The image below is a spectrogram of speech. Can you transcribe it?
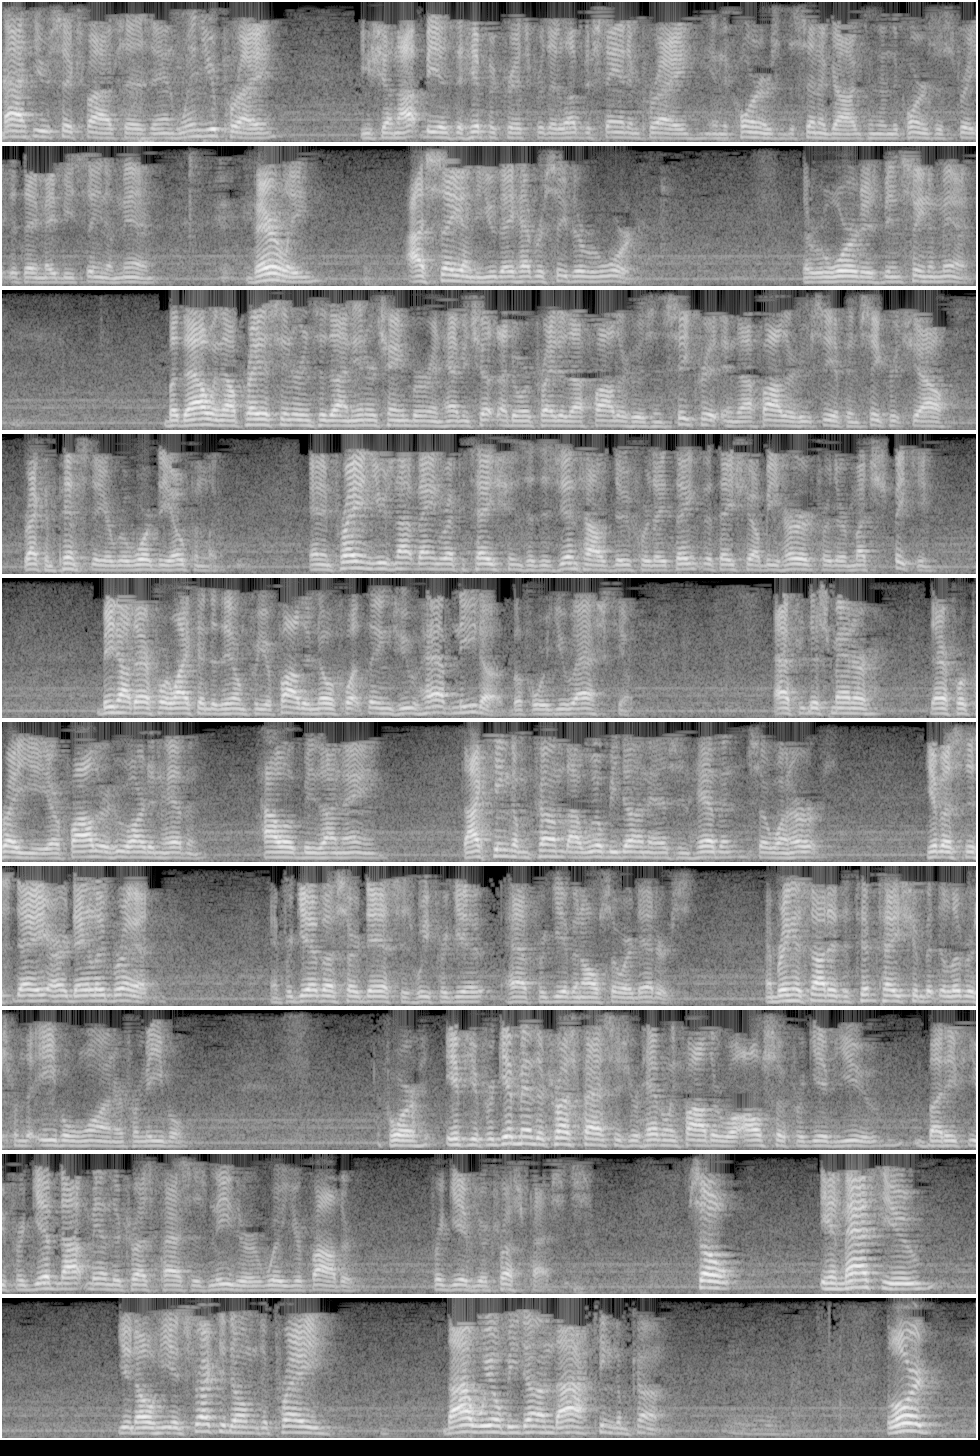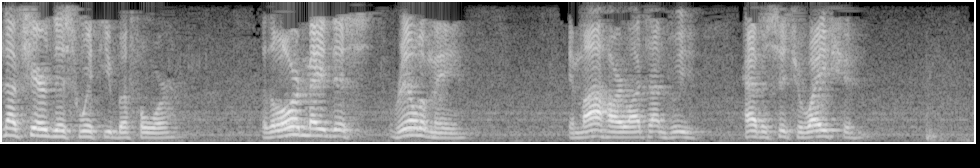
Matthew 6, 5 says, And when you pray, you shall not be as the hypocrites, for they love to stand and pray in the corners of the synagogues and in the corners of the street, that they may be seen of men. Verily, I say unto you, they have received their reward. The reward is being seen of men. But thou, when thou prayest, enter into thine inner chamber, and having shut thy door, pray to thy Father who is in secret, and thy Father who seeth in secret shall recompense thee or reward thee openly. And in praying use not vain reputations as the Gentiles do, for they think that they shall be heard for their much speaking. Be not therefore like unto them, for your Father knoweth what things you have need of before you ask him. After this manner, therefore pray ye, Our Father who art in heaven, hallowed be thy name. Thy kingdom come, thy will be done as in heaven, so on earth. Give us this day our daily bread and forgive us our debts as we forgive, have forgiven also our debtors. And bring us not into temptation, but deliver us from the evil one or from evil. For if you forgive men their trespasses, your heavenly Father will also forgive you. But if you forgive not men their trespasses, neither will your Father forgive your trespasses. So, in Matthew, you know, he instructed them to pray, Thy will be done, Thy kingdom come. The Lord, and I've shared this with you before, but the Lord made this real to me in my heart. A lot of times we have a situation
